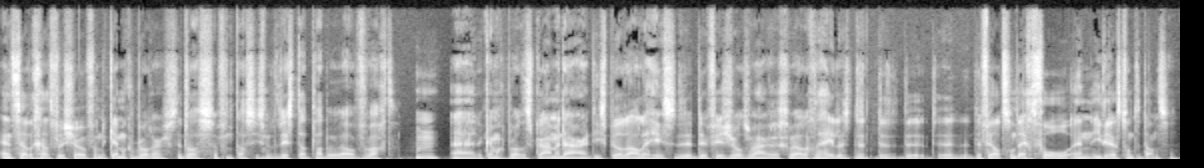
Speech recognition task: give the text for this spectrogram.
En hetzelfde geldt voor de show van de Chemical Brothers. Dit was eh, fantastisch, want dat, is, dat hadden we wel verwacht. Hm. Eh, de Chemical Brothers kwamen daar, die speelden alle hits. De, de visuals waren geweldig. De, hele, de, de, de, de, de veld stond echt vol en iedereen stond te dansen.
